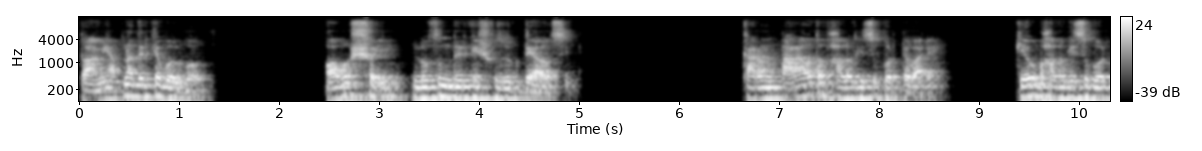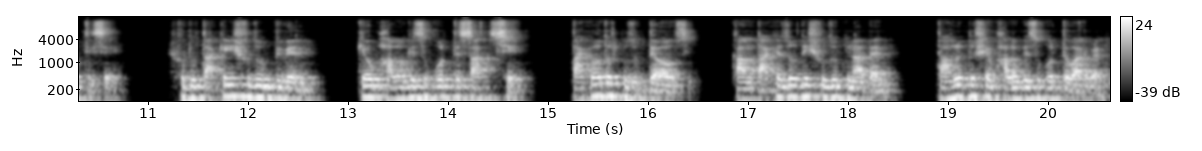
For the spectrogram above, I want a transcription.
তো আমি আপনাদেরকে বলব অবশ্যই নতুনদেরকে সুযোগ দেওয়া উচিত। কারণ তারাও তো ভালো কিছু করতে পারে। কেউ ভালো কিছু করতেছে। শুধু তাকেই সুযোগ দিবেন, কেউ ভালো কিছু করতে চাচ্ছে, তাকেও তো সুযোগ দেওয়া উচিত। কারণ তাকে যদি সুযোগ না দেন, তাহলে তো সে ভালো কিছু করতে পারবে না।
